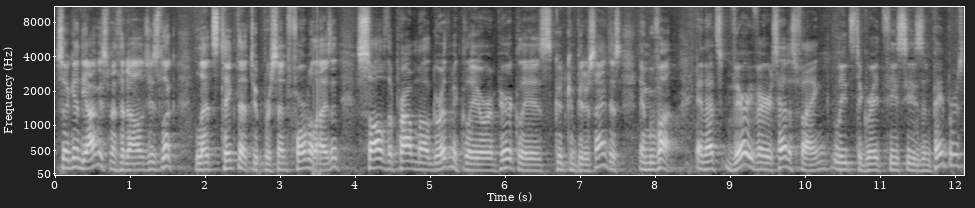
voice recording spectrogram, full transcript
So again, the obvious methodology is, look, let's take that 2%, formalize it, solve the problem algorithmically or empirically as good computer scientists, and move on. And that's very, very satisfying, leads to great theses and papers,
